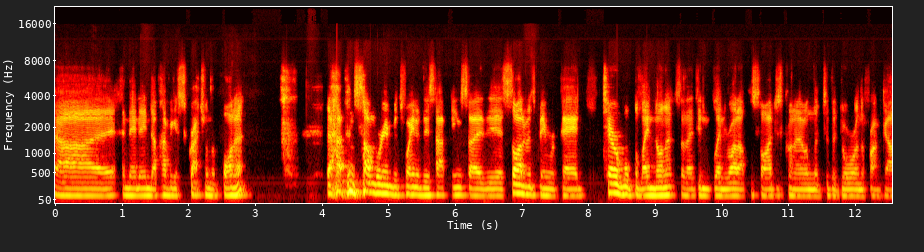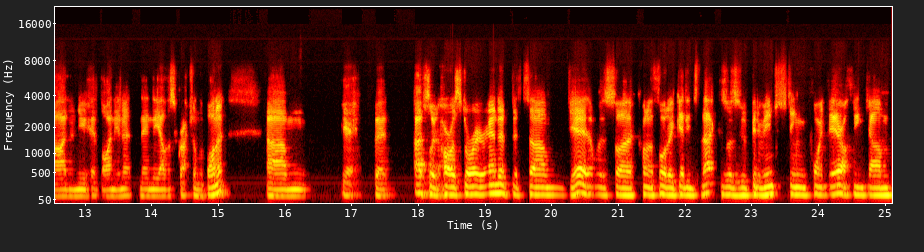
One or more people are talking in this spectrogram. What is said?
uh, and then end up having a scratch on the bonnet. that happened somewhere in between of this happening. So the side of it's been repaired. Terrible blend on it, so they didn't blend right up the side, just kind of on the to the door on the front guard, and a new headline in it, and then the other scratch on the bonnet. Um, yeah, but absolute horror story around it. But um, yeah, that was uh, kind of thought I'd get into that because it was a bit of an interesting point there. I think um,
